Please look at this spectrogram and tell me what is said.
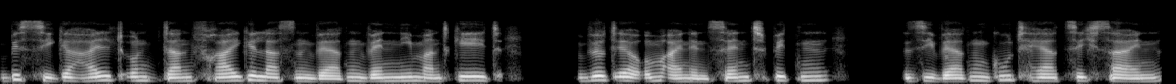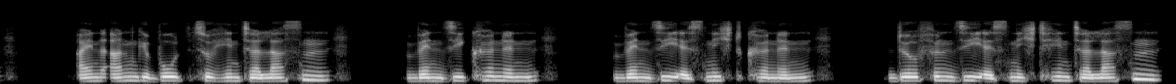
bis sie geheilt und dann freigelassen werden. Wenn niemand geht, wird er um einen Cent bitten, sie werden gutherzig sein, ein Angebot zu hinterlassen, wenn sie können, wenn sie es nicht können, dürfen sie es nicht hinterlassen,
